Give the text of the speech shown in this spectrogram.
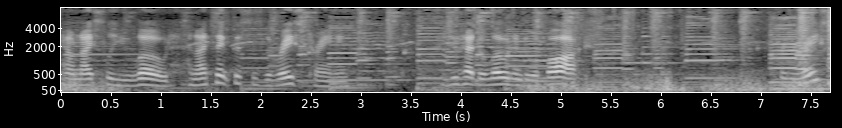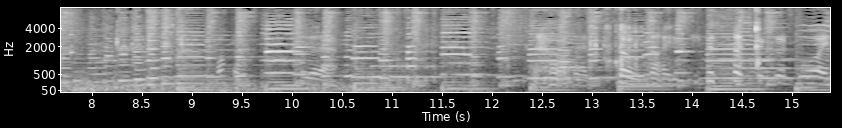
how nicely you load. And I think this is the race training. Because you had to load into a box for your racing. Welcome. Look at that. Oh, that's so nice. Such a good boy.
